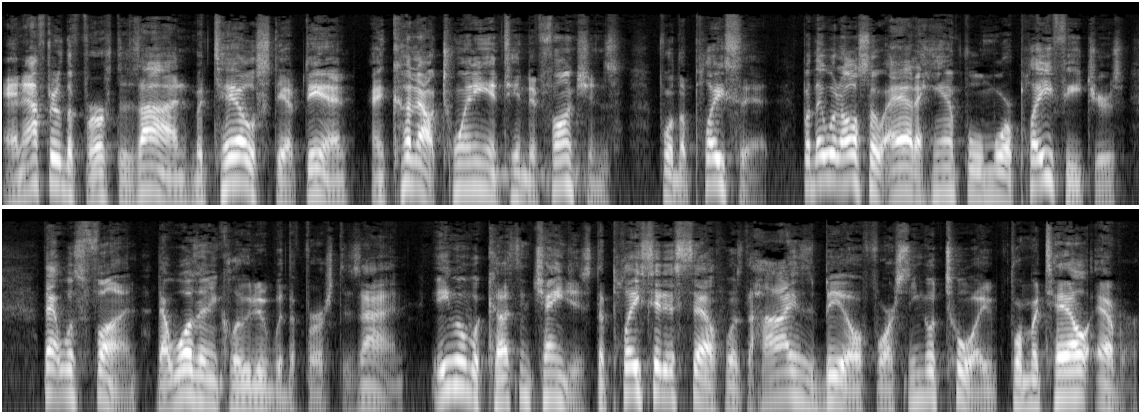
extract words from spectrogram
and after the first design, Mattel stepped in and cut out 20 intended functions for the playset, but they would also add a handful more play features that was fun that wasn't included with the first design. Even with cuts and changes, the playset itself was the highest bill for a single toy for Mattel ever.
